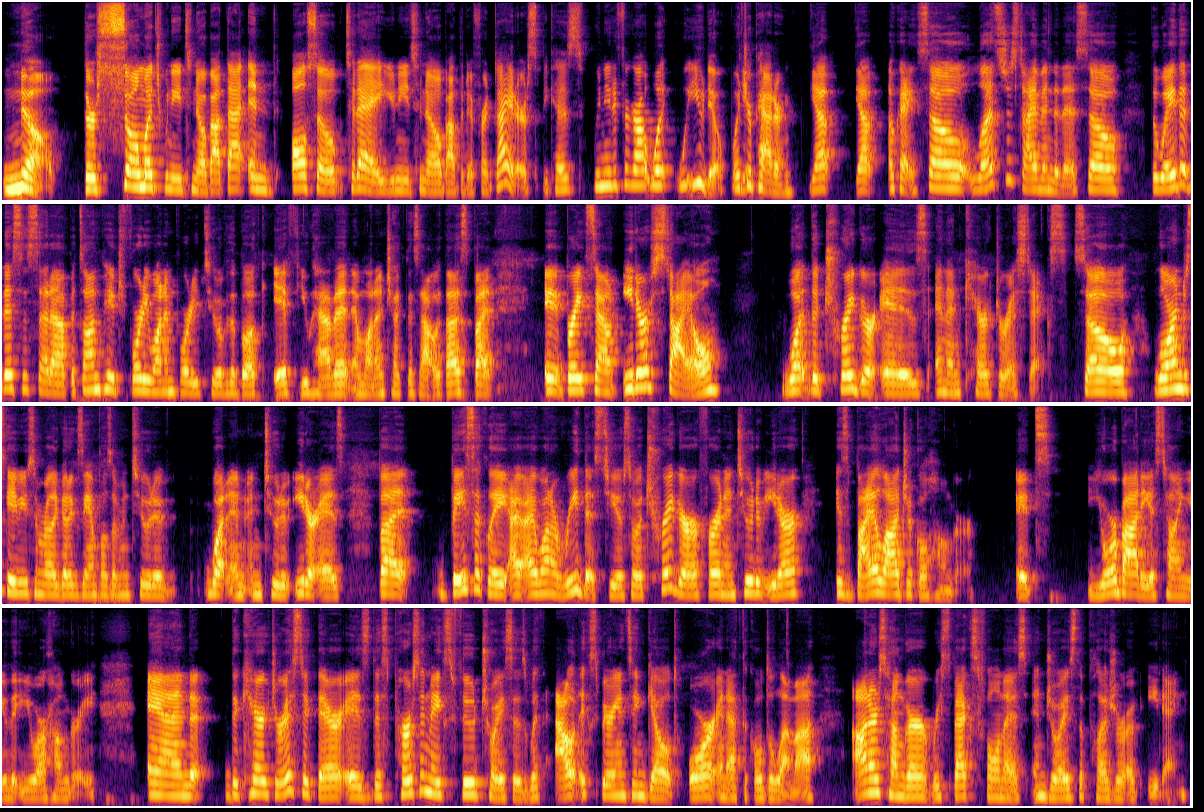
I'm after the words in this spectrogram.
No, there's so much we need to know about that. And also today, you need to know about the different dieters because we need to figure out what what you do. What's your pattern? Yep, yep. Okay, so let's just dive into this. So the way that this is set up, it's on page 41 and 42 of the book if you have it and want to check this out with us, but it breaks down eater style, what the trigger is, and then characteristics. So Lauren just gave you some really good examples of intuitive what an intuitive eater is, but basically I, I want to read this to you. So a trigger for an intuitive eater is biological hunger. It's your body is telling you that you are hungry. And the characteristic there is this person makes food choices without experiencing guilt or an ethical dilemma, honors hunger, respects fullness, enjoys the pleasure of eating.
